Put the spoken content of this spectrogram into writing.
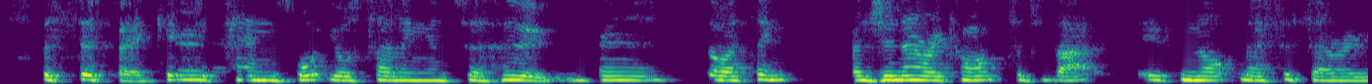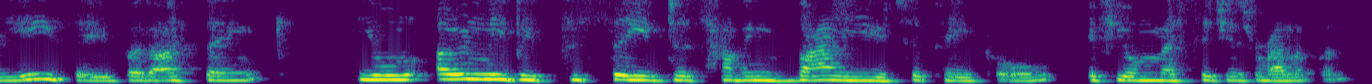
specific. It mm. depends what you're selling and to whom. Mm. So I think a generic answer to that is not necessarily easy, but I think you'll only be perceived as having value to people if your message is relevant.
